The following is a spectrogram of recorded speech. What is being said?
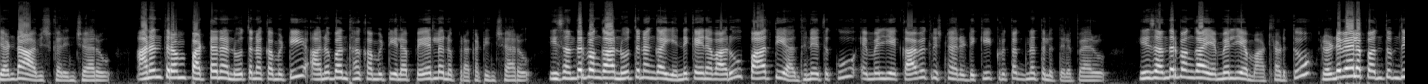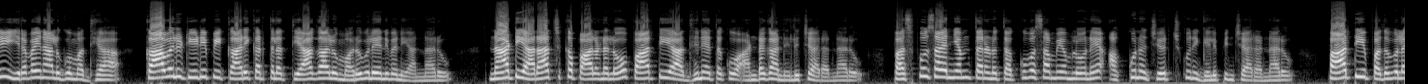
జెండా ఆవిష్కరించారు. అనంతరం పట్టణ నూతన కమిటీ అనుబంధ కమిటీల పేర్లను ప్రకటించారు. ఈ సందర్భంగా నూతనంగా ఎన్నికైన వారు పార్టీ అధినేతకు ఎమ్మెల్యే కావ్యకృష్ణారెడ్డికి కృతజ్ఞతలు తెలిపారు. ఈ సందర్భంగా ఎమ్మెల్యే మాట్లాడుతూ రెండు వేల పంతొమ్మిది ఇరవై నాలుగు మధ్య కావలి టీడీపీ కార్యకర్తల త్యాగాలు మరువలేనివని అన్నారు. నాటి అరాచక పాలనలో పార్టీ అధినేతకు అండగా నిలిచారన్నారు. పసుపు సైన్యం తనను తక్కువ సమయంలోనే అక్కున చేర్చుకుని గెలిపించారన్నారు. పార్టీ పదవుల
